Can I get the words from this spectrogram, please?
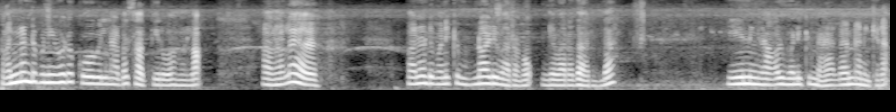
பன்னெண்டு மணியோட கோவில் நட சாத்திடுவாங்களாம். அதனால் பன்னெண்டு மணிக்கு முன்னாடி வரணும். இங்கே வரதா இருந்தால் ஈவினிங் நாலு மணிக்கு மேலேன்னு நினைக்கிறேன்.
